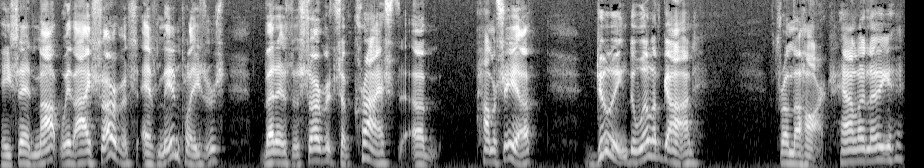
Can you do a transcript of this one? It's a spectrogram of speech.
He said, Not with eye service as men pleasers, but as the servants of Christ, of Hamashiach, doing the will of God from the heart. Hallelujah.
